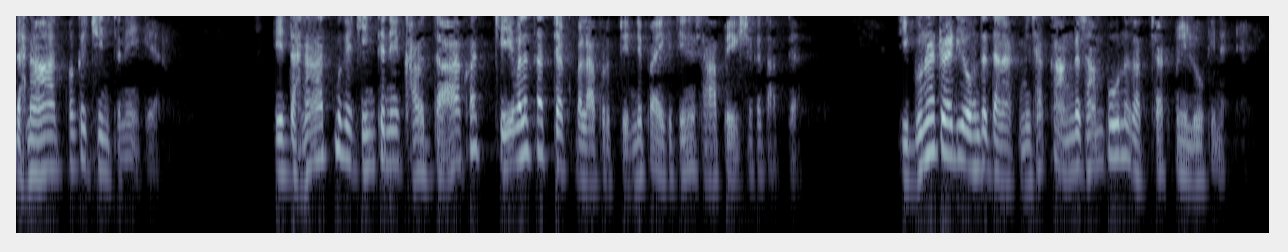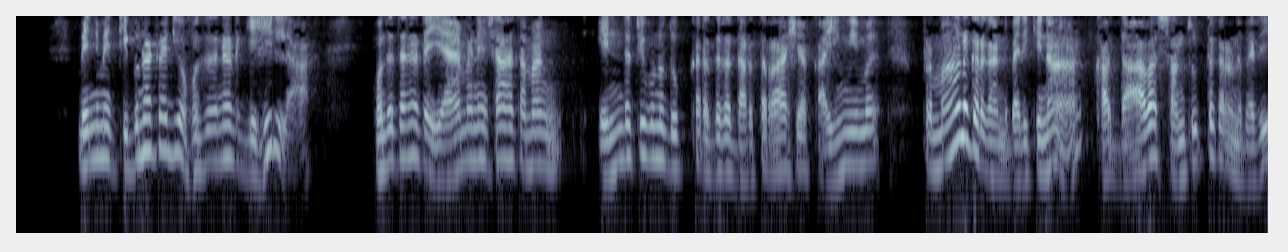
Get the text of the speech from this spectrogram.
ධනාත්මක චින්තනය කියලා. ඒ ධනාත්මක චින්තනයේ කවදාකවත් කේවල තත්වයක් බලාපොරොත්තු වෙන්න එපා. ඒක තියෙන සාපේක්ෂක තත්වයක්. තිබුණට වැඩිය හොඳ තැනක් මිසක් අංග සම්පූර්ණ සත්‍යක් මේ ලෝකේ නැහැ. මෙන්න මේ තිබුණට වැඩිය හොඳ තැනකට ගිහිල්ලා හොඳ තැනට යෑම නිසා Taman එන්න තිබුණු දුක් කරදර දරත රාශියක් අයින් වීම ප්‍රමාණ කරගන්න බැරි කෙනා කවදාව සන්තුෂ්ත කරන්න බැරි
